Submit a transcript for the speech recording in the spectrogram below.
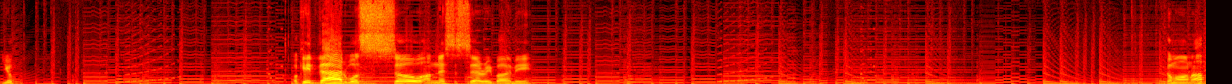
Yup. Okay, that was so unnecessary by me. Come on up.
